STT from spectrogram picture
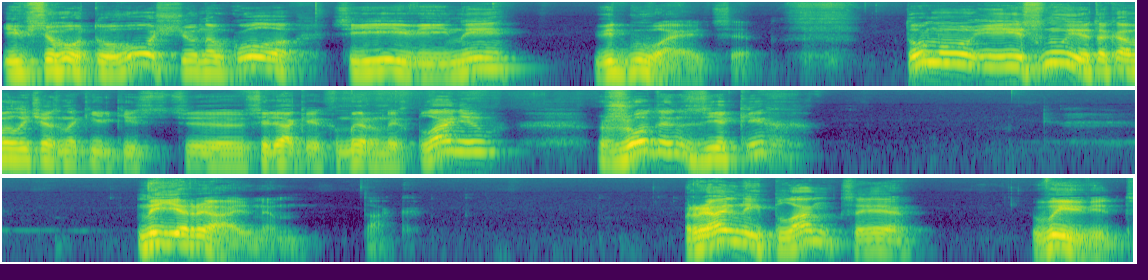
і всього того, що навколо цієї війни відбувається. Тому і існує така величезна кількість е, всіляких мирних планів, жоден з яких не є реальним. Так. Реальний план це вивід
